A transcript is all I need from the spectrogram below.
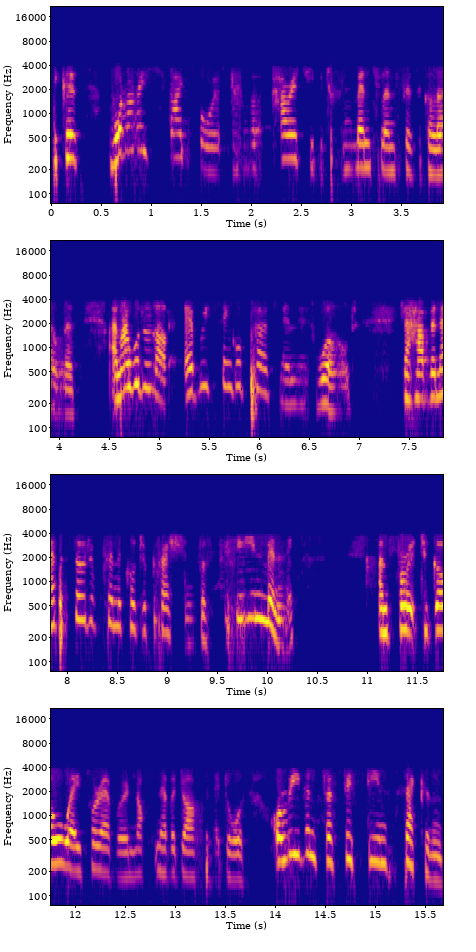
Because what I strive for is to have a parity between mental and physical illness. And I would love every single person in this world to have an episode of clinical depression for 15 minutes and for it to go away forever and not never darken their doors, or even for 15 seconds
